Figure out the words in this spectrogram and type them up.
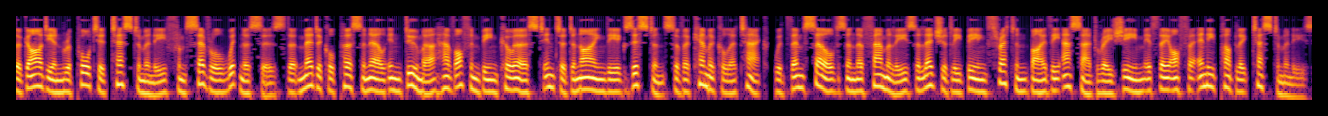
The Guardian reported testimony from several witnesses that medical personnel in Duma have often been coerced into denying the existence of a chemical attack, with themselves and their families allegedly being threatened by the Assad regime if they offer any public testimonies.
